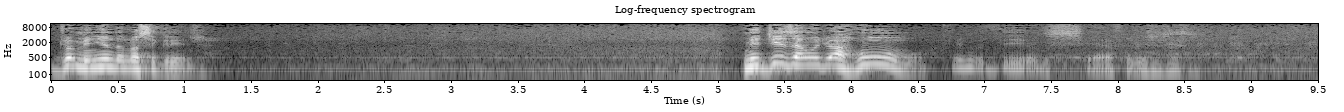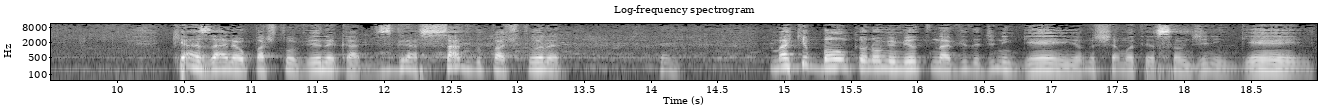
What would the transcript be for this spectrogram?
de uma menina da nossa igreja. Me diz aonde eu arrumo. Meu Deus do céu. Que azar, né? O pastor ver, né, cara? Desgraçado do pastor, né? Mas que bom que eu não me meto na vida de ninguém, eu não chamo a atenção de ninguém.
